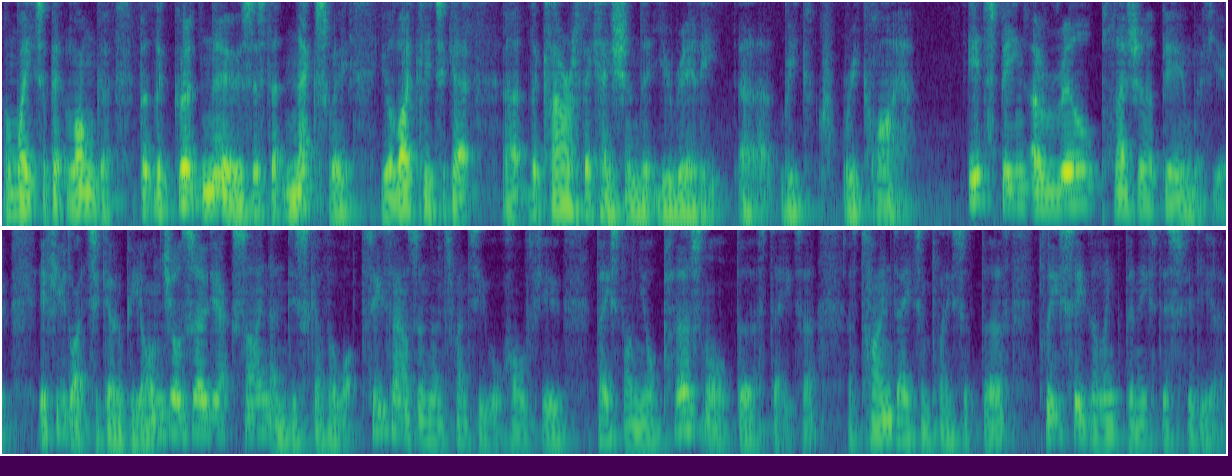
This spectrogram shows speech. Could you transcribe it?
and wait a bit longer. But the good news is that next week you're likely to get uh, the clarification that you really uh, re- require. It's been a real pleasure being with you. If you'd like to go beyond your zodiac sign and discover what 2020 will hold for you based on your personal birth data of time, date, and place of birth, please see the link beneath this video.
